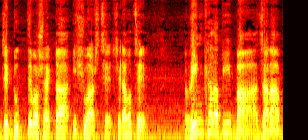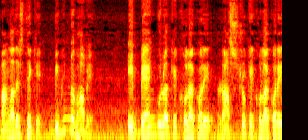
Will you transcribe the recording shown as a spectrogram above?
যে ডুবতে বসা একটা ইস্যু আসছে, সেটা হচ্ছে ঋণ খেলাপি বা যারা বাংলাদেশ থেকে বিভিন্ন ভাবে এই ব্যাংকগুলোকে খোলা করে, রাষ্ট্রকে খোলা করে,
